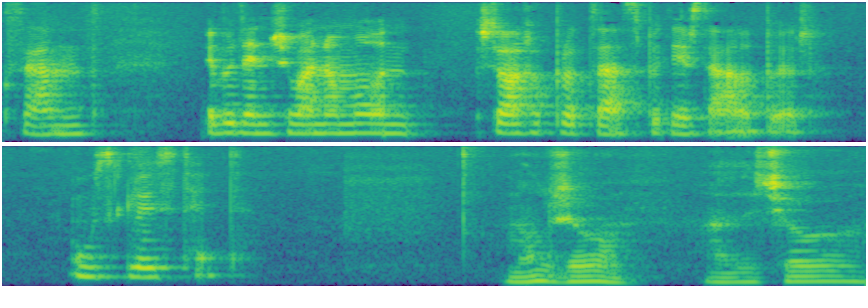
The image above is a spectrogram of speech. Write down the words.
gesehen, eben dann schon nochmal einen starken Prozess bei dir selber ausgelöst hat? Mal schon. Also das ist schon,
